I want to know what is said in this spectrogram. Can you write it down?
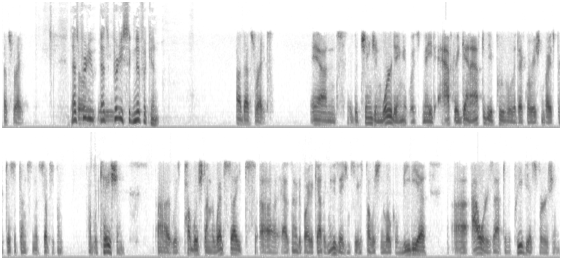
That's right. That's so pretty. The, that's pretty significant. Uh, that's right. And the change in wording it was made after again after the approval of the declaration by its participants and the subsequent publication. Uh, it was published on the website, uh, as noted by the Catholic News Agency. It was published in local media uh, hours after the previous version,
